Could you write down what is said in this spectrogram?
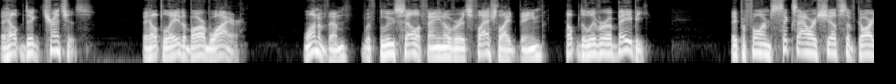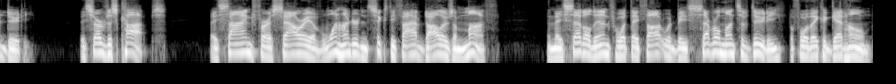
They helped dig trenches. They helped lay the barbed wire. One of them, with blue cellophane over his flashlight beam, helped deliver a baby. They performed six hour shifts of guard duty. They served as cops. They signed for a salary of $165 a month, and they settled in for what they thought would be several months of duty before they could get home.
